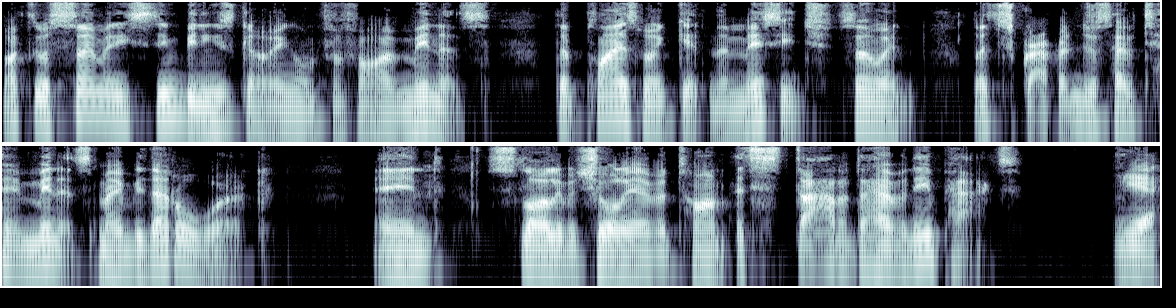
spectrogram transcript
Like there were so many sin binnings going on for five minutes that players weren't getting the message. So they went, let's scrap it and just have 10 minutes. Maybe that'll work and slowly but surely over time, it started to have an impact. Yeah,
